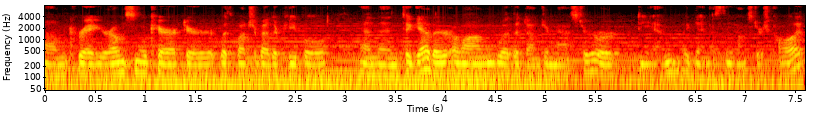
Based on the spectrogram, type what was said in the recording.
um, create your own single character with a bunch of other people, and then together, along with a dungeon master or DM, again as the youngsters call it,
